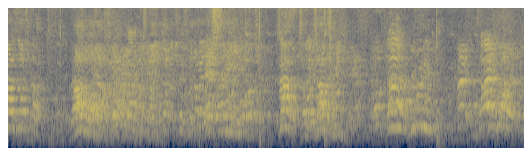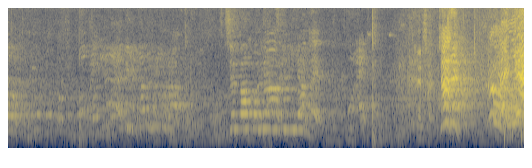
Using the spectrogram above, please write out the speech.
pan zostać. Brawo! Czas, czas! Juri! Czy pan pomiędzy nimi? Czas! Nie!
